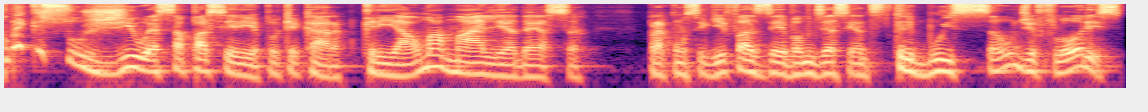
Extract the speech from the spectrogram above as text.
Como é que surgiu essa parceria? Porque, cara, criar uma malha dessa para conseguir fazer, vamos dizer assim, a distribuição de flores,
